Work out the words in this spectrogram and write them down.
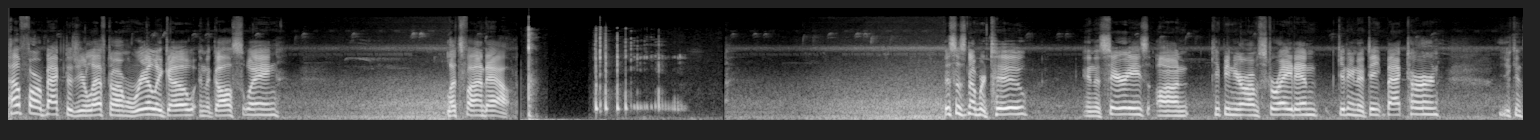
How far back does your left arm really go in the golf swing? Let's find out. This is number two in the series on keeping your arm straight in, getting a deep back turn. You can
